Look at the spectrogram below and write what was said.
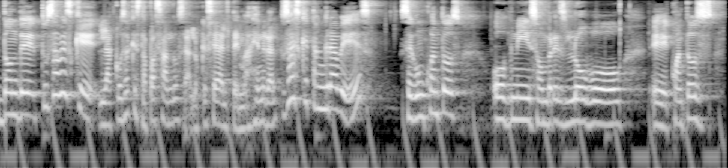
donde tú sabes que la cosa que está pasando, sea lo que sea el tema general, sabes qué tan grave es según cuántos ovnis, hombres lobo, eh, cuántos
